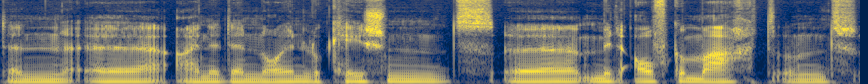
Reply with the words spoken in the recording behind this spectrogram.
dann äh, eine der neuen Locations äh, mit aufgemacht und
